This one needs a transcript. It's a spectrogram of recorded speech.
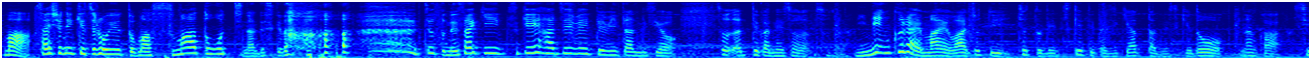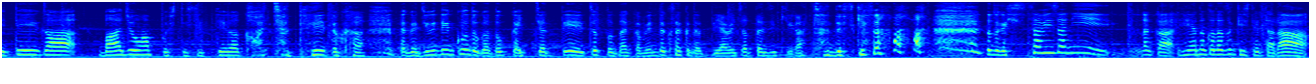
ー、まあ最初に結論を言うとまあスマートウォッチなんですけど ちょっとね最近つけ始めてみたんですよ。そうだっていうかねそうだそうだ2年くらい前はちょっとちょっとねつけてた時期あったんですけどなんか設定がバージョンアップして設定が変わっちゃってとか なんか充電コードがどっか行っちゃってちょっとなんか面倒くさくなってやめちゃった時期があったんですけど そうなんか久々になんか部屋の片付けしてたら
